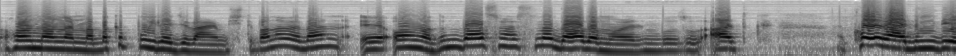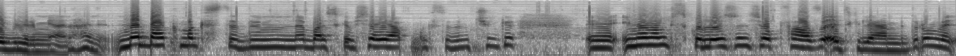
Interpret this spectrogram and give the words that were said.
Hormonlarıma bakıp bu ilacı vermişti bana ve ben e, olmadım. Daha sonrasında daha da moralim bozuldu. Artık koy verdim diyebilirim yani. Hani ne bakmak istedim ne başka bir şey yapmak istedim. Çünkü e, inanın psikolojisini çok fazla etkileyen bir durum ve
